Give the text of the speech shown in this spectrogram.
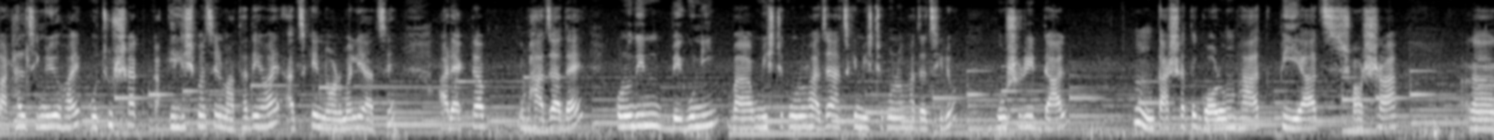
কাঁঠাল চিংড়িও হয়, কচুর শাক, ইলিশ মাছের মাথা দিয়ে হয়, আজকে নর্মালি আছে। আর একটা ভাজা দেয়, কোনোদিন বেগুনি বা মিষ্টি কুমড়ো ভাজা, আজকে মিষ্টি কুমড়ো ভাজা ছিল, মুসুরির ডাল হুম তার সাথে গরম ভাত পেঁয়াজ আহ,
